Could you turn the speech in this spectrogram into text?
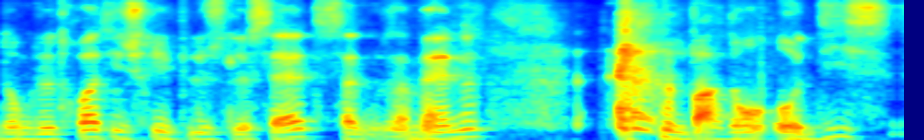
donc le 3 Tishri plus le 7, ça nous amène pardon, au 10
